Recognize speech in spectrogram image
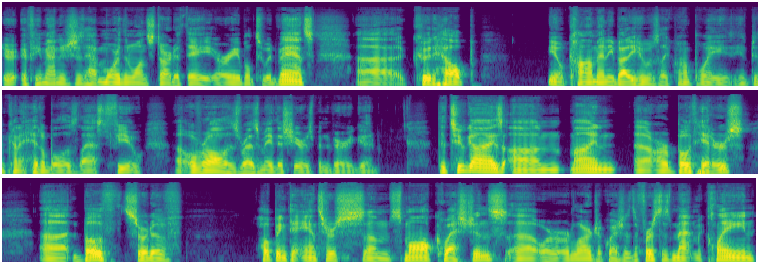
if he manages to have more than one start, if they are able to advance, could help you know calm anybody who was like, oh boy, he's been kind of hittable his last few. Uh, overall, his resume this year has been very good. The two guys on mine uh, are both hitters, uh, both sort of hoping to answer some small questions uh, or, or, larger questions. The first is Matt McLain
